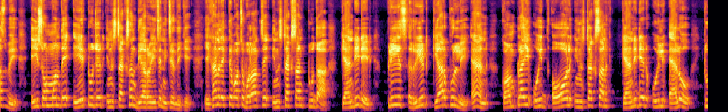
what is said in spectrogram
আসবে, এই সম্বন্ধে এ টু জেড ইনস্ট্রাকশন দেওয়া রয়েছে নিচে দিকে। এখানে দেখতে পাচ্ছ বলা হচ্ছে instruction to the candidate please read carefully and comply with all instruction candidate will allow to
